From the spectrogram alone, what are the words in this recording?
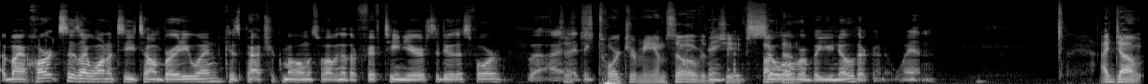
uh, my heart says I want to see Tom Brady win because Patrick Mahomes will have another 15 years to do this for. But I, Just, I think just torture me. I'm so over the Chiefs. I'm so them. over him, but you know they're gonna win. I don't.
